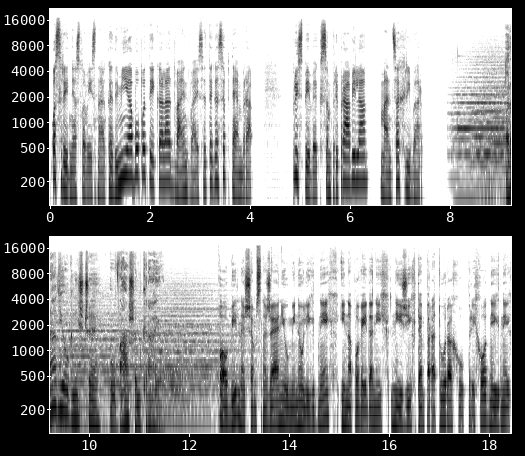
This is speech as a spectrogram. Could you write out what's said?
Osrednja slovesna akademija bo potekala dvaindvajsetega septembra. Prispevek sem pripravila Manca Hribar. Radio Ognišče v vašem kraju. Po obilnejšem sneženju v minulih dneh in napovedanih nižjih temperaturah v prihodnjih dneh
